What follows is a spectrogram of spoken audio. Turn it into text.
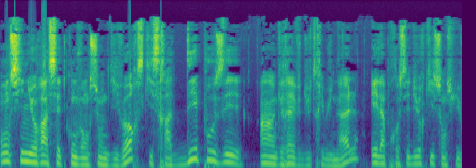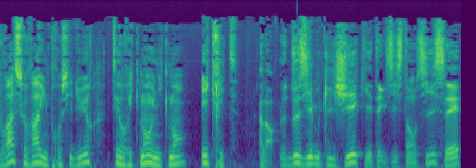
on signera cette convention de divorce qui sera déposée à un greffe du tribunal et la procédure qui s'en suivra sera une procédure théoriquement uniquement écrite. Alors, le deuxième cliché qui est existant aussi, c'est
